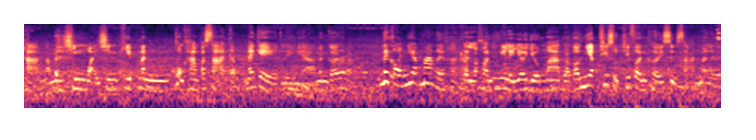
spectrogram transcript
ฉางอะมันชิงไหวชิงพริบมันสงครามประสาทกับแม่เกดอะไรเงี้ยมันก็แบบในกองเงียบมากเลยค่ะ เป็นละครที่มีเลเยอร์เยอะมาก แล้วก็เงียบที่สุดที่เฟิร์นเคยสื่อสารมาเลย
